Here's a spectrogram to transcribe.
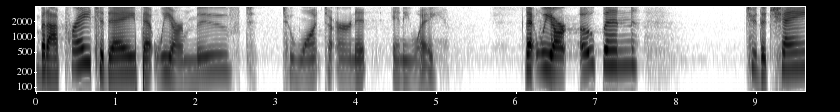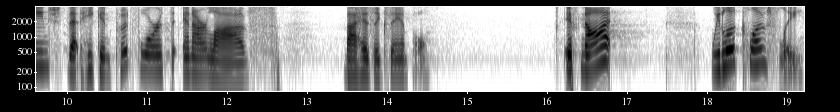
But I pray today that we are moved to want to earn it anyway. That we are open to the change that He can put forth in our lives by His example. If not, we look closely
